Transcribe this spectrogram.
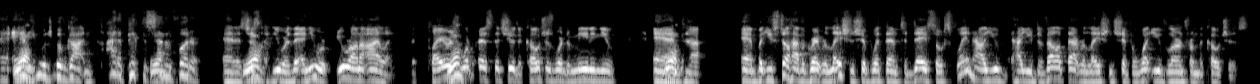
And Andy, yeah. who would you have gotten? I'd have picked the yeah. seven footer. And it's just yeah. like you were there, and you were you were on an island. The players were pissed at you. The coaches were demeaning you, and uh, and but you still have a great relationship with them today. So explain how you how you developed that relationship and what you've learned from the coaches.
